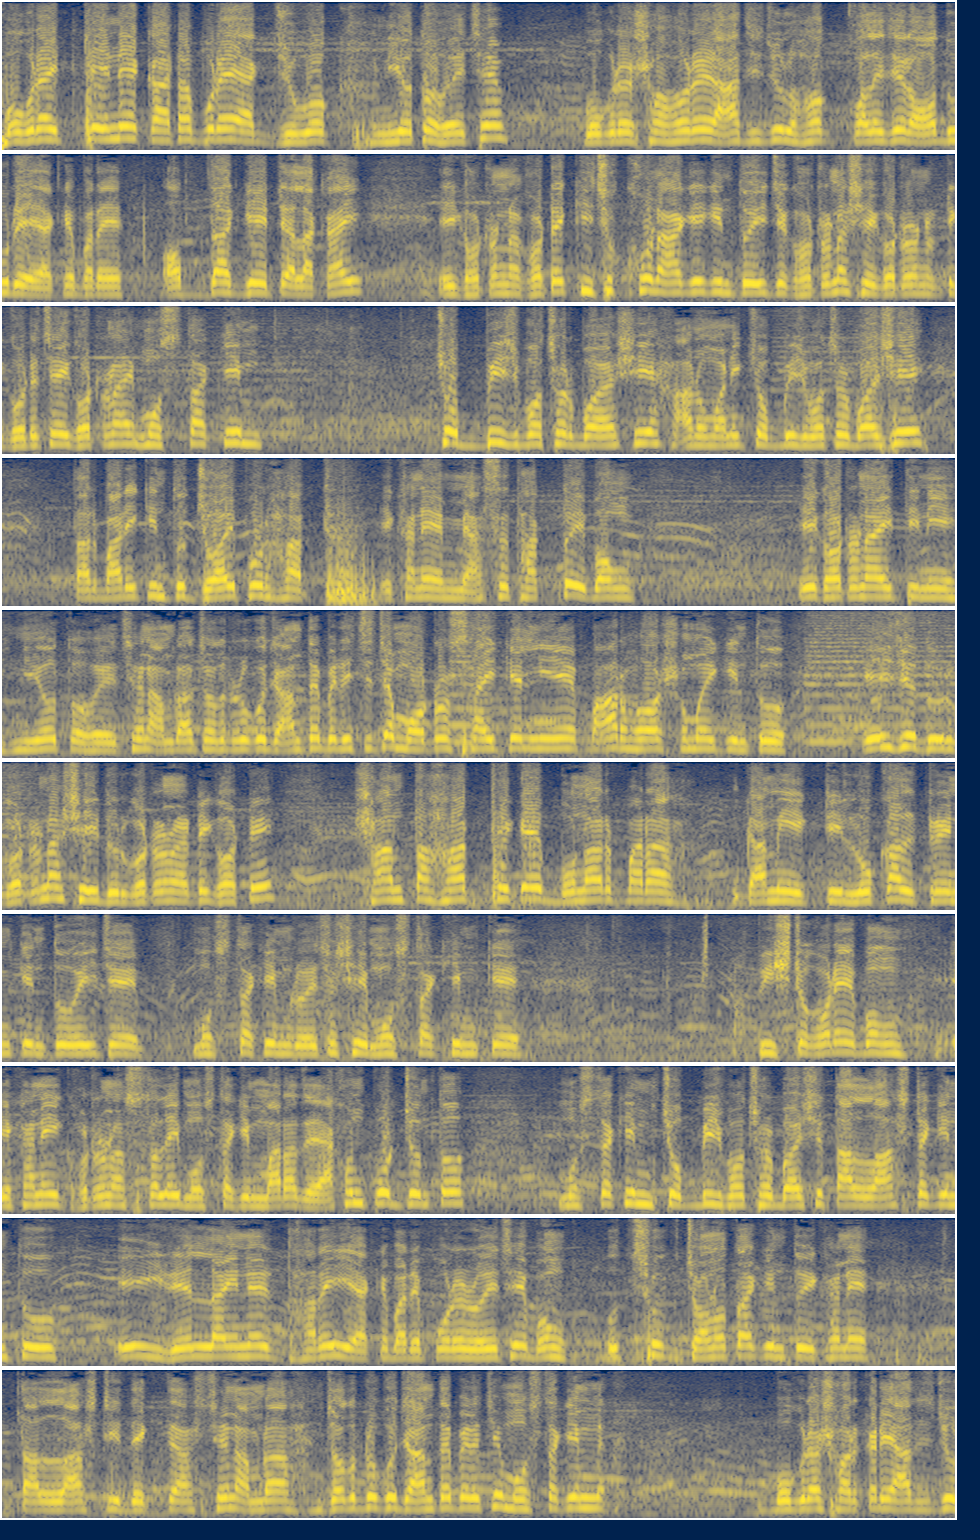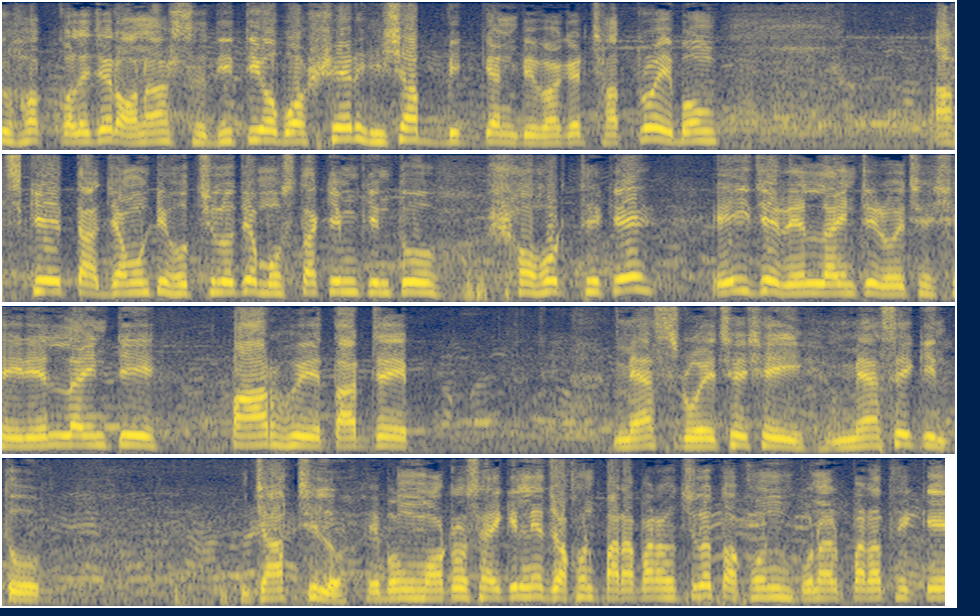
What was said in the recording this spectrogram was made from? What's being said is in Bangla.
বগুড়ায় ট্রেনে কাটাপুরে এক যুবক নিহত হয়েছে। বগুড়া শহরের আজিজুল হক কলেজের অদূরে, একেবারে অব দ্য গেট এলাকায় এই ঘটনা ঘটে। কিছুক্ষণ আগে কিন্তু এই যে ঘটনা, সেই ঘটনাটি ঘটেছে। এই ঘটনায় মোস্তাকিম চব্বিশ বছর বয়সী, আনুমানিক চব্বিশ বছর বয়সী, তার বাড়ি কিন্তু জয়পুরহাট, এখানে ম্যাসে থাকতো এবং এই ঘটনায় তিনি নিহত হয়েছেন। আমরা যতটুকু জানতে পেরেছি যে মোটর সাইকেল নিয়ে পার হওয়ার সময় কিন্তু এই যে দুর্ঘটনা, সেই দুর্ঘটনাটি ঘটে। সান্তাহাট থেকে বোনারপাড়া গামী একটি লোকাল ট্রেন কিন্তু এই যে মোস্তাকিম রয়েছে, সেই মোস্তাকিমকে পিষ্ট করে এবং এখানেই ঘটনাস্থলেই মোস্তাকিম মারা যায়। এখন পর্যন্ত মোস্তাকিম চব্বিশ বছর বয়সে, তার লাশটা কিন্তু এই রেল লাইনের ধারেই একেবারে পড়ে রয়েছে এবং উৎসুক জনতা কিন্তু এখানে তার লাশটি দেখতে আসছেন। আমরা যতটুকু জানতে পেরেছি, মোস্তাকিম বগুড়া সরকারি আজিজুল হক কলেজের অনার্স দ্বিতীয় বর্ষের হিসাব বিজ্ঞান বিভাগের ছাত্র এবং আজকে তা যেমনটি হচ্ছিল যে মোস্তাকিম কিন্তু শহর থেকে এই যে রেল লাইনটি রয়েছে, সেই রেল লাইনটি পার হয়ে তার যে ম্যাচ রয়েছে, সেই ম্যাচে কিন্তু যাচ্ছিল এবং মোটর সাইকেল নিয়ে যখন পারাপাড়া হচ্ছিল তখন বোনারপাড়া থেকে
